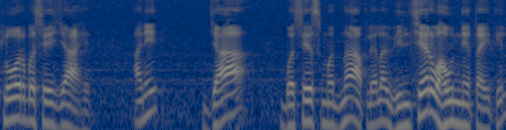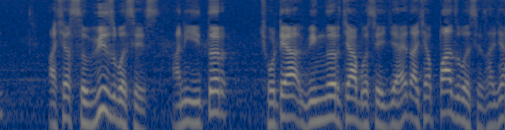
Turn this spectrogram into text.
फ्लोअर बसेस ज्या आहेत आणि ज्या बसेसमधनं आपल्याला व्हीलचेअर वाहून नेता येतील अशा सव्वीस बसेस आणि इतर छोट्या विंगरच्या बसेस ज्या आहेत अशा पाच बसेस अशा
